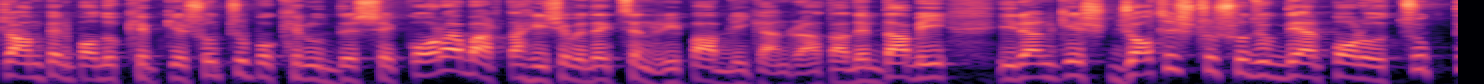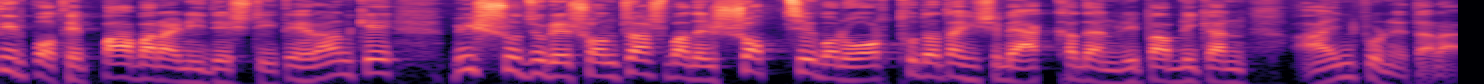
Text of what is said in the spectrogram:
ট্রাম্পের পদক্ষেপকে শত্রুপক্ষের উদ্দেশ্যে কড়া বার্তা হিসেবে দেখছেন রিপাবলিকানরা। তাদের দাবি, ইরানকে যথেষ্ট সুযোগ দেওয়ার পরও চুক্তির পথে পা বাড়ায়নি দেশটি। তেহরানকে বিশ্বজুড়ে সন্ত্রাসবাদের সবচেয়ে বড় অর্থদাতা হিসেবে আখ্যা দেন রিপাবলিকান আইন প্রণেতারা।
